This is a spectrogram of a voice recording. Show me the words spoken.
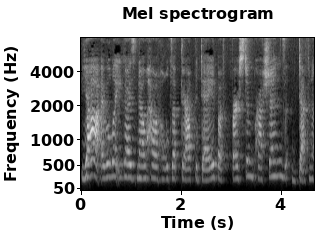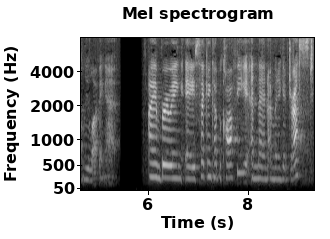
yeah, I will let you guys know how it holds up throughout the day. But first impressions, definitely loving it. I am brewing a second cup of coffee and then I'm gonna get dressed.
